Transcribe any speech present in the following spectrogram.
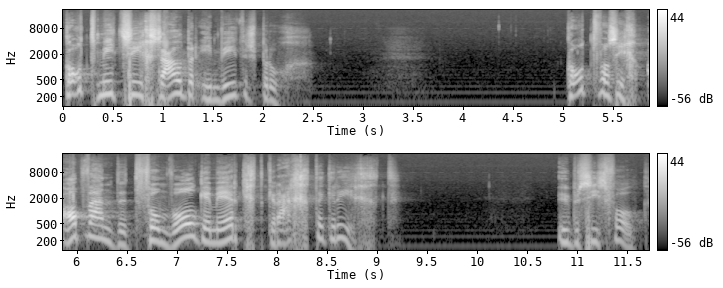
Gott mit sich selber im Widerspruch. Gott, der sich abwendet vom wohlgemerkt gerechten Gericht über sein Volk.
